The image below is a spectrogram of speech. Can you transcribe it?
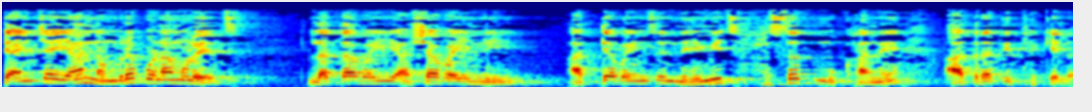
त्यांच्या या नम्रपणामुळेच लताबाई आशाबाईंनी आत्याबाईंचं नेहमीच हसत मुखाने आदरातिथ्य केलं.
